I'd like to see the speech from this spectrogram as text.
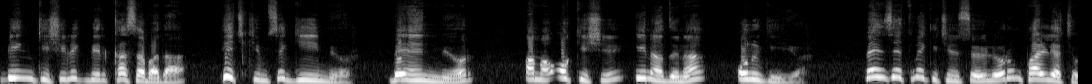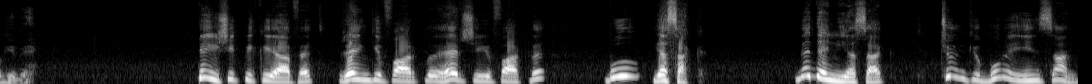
Bin kişilik bir kasabada hiç kimse giymiyor, beğenmiyor ama o kişi inadına onu giyiyor. Benzetmek için söylüyorum palyaço gibi. Değişik bir kıyafet, rengi farklı, her şeyi farklı. Bu yasak. Neden yasak? Çünkü bunu insan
